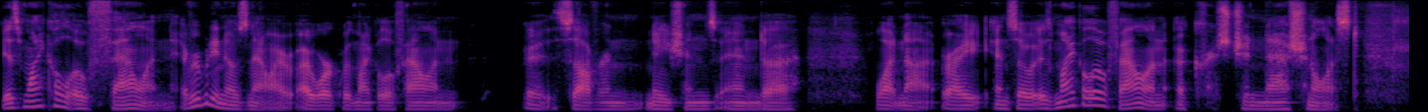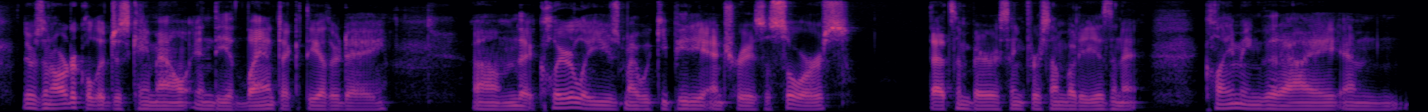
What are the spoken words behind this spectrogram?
Is Michael O'Fallon, everybody knows now I, I work with Michael O'Fallon, uh, Sovereign Nations, and uh, whatnot, right? And so is Michael O'Fallon a Christian nationalist? There's an article that just came out in The Atlantic the other day um, that clearly used my Wikipedia entry as a source that's embarrassing for somebody, isn't it? Claiming that I am,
